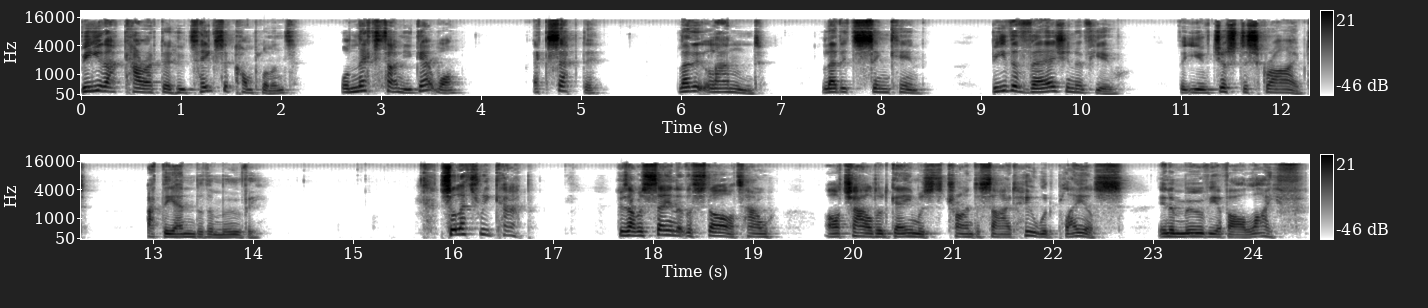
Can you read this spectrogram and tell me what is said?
be that character who takes a compliment, well, next time you get one, accept it. Let it land. Let it sink in. Be the version of you that you've just described at the end of the movie. So let's recap. Because I was saying at the start how our childhood game was to try and decide who would play us in a movie of our life.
